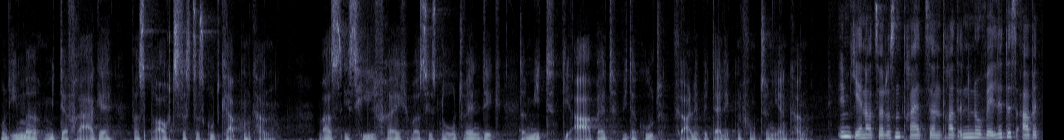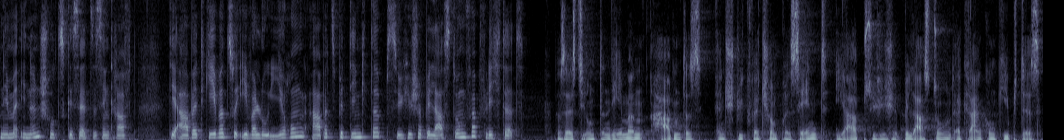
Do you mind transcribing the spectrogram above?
und immer mit der Frage, was braucht es, dass das gut klappen kann. Was ist hilfreich, was ist notwendig, damit die Arbeit wieder gut für alle Beteiligten funktionieren kann. Im Jänner 2013 trat eine Novelle des Arbeitnehmerinnenschutzgesetzes in Kraft, die Arbeitgeber zur Evaluierung arbeitsbedingter psychischer Belastung verpflichtet. Das heißt, die Unternehmen haben das ein Stück weit schon präsent. Ja, psychische Belastung und Erkrankung gibt es.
